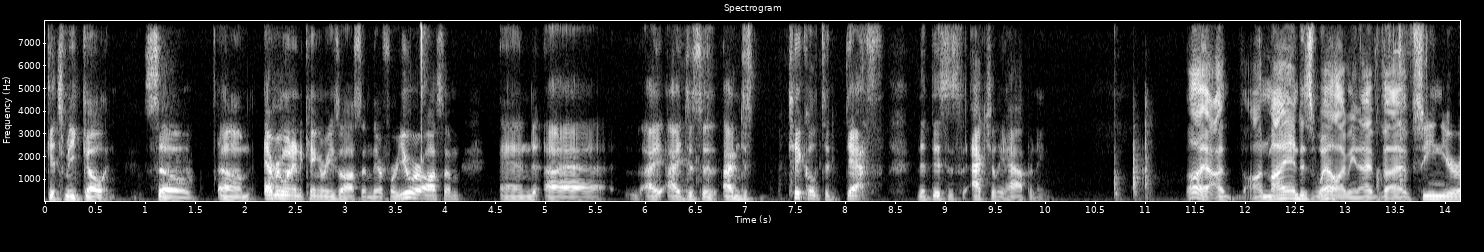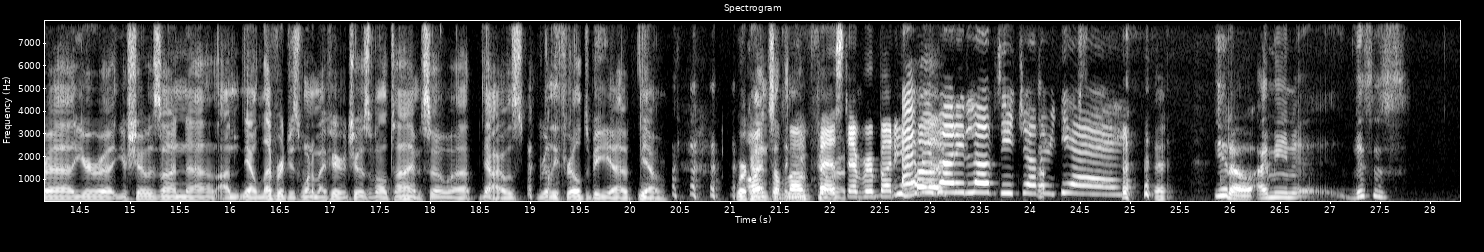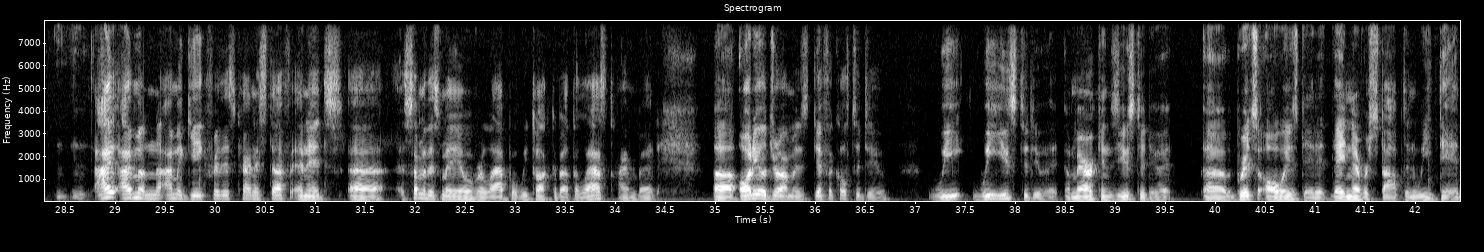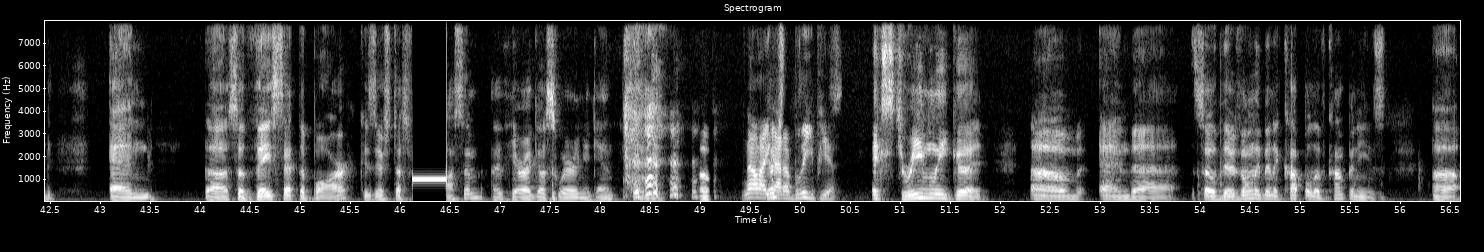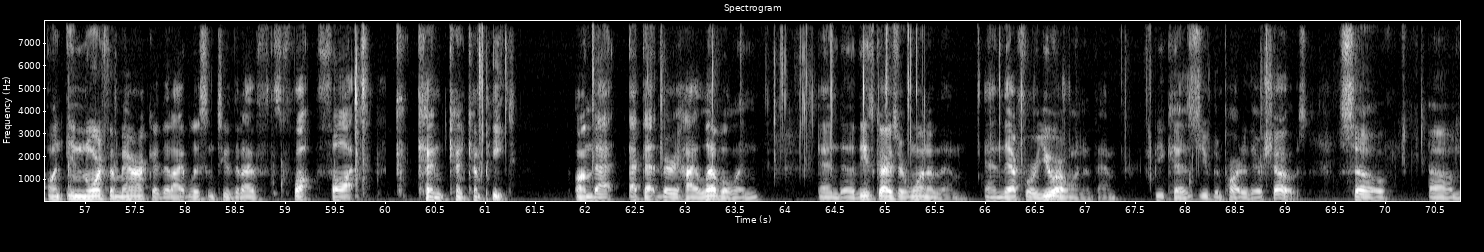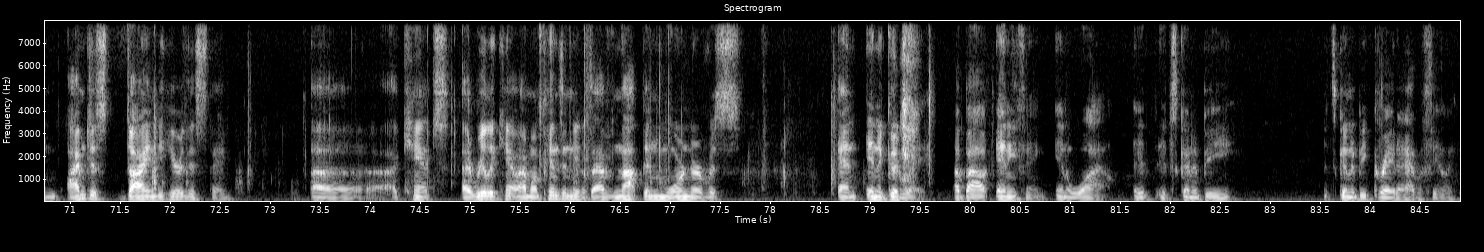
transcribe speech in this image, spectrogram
gets me going. So um, everyone in the kingery is awesome. Therefore, you are awesome, and uh, I I just I'm just tickled to death that this is actually happening. Well, I, on my end as well. I mean, I've I've seen your uh, your uh, your shows on uh, on you know Leverage is one of my favorite shows of all time. So uh, yeah, I was really thrilled to be uh, you know working Oh, on something. love you co-wrote. fest. Everybody, hug. Everybody loves each other. Yay! you know, I mean, this is. I, I'm a I'm a geek for this kind of stuff, and it's uh, some of this may overlap what we talked about the last time, but uh, audio drama is difficult to do. We we used to do it. Americans used to do it. Uh, the Brits always did it. They never stopped, and we did. And uh, so they set the bar because their stuff's awesome. Uh, here I go swearing again. Now I gotta bleep you. extremely good. Um, and uh, so there's only been a couple of companies uh, on in North America that I've listened to that I've thought, thought c- can can compete on that at that very high level, and and uh, these guys are one of them, and therefore you are one of them because you've been part of their shows. So um, I'm just dying to hear this thing. Uh, I can't. I really can't. I'm on pins and needles. I have not been more nervous, and in a good way, about anything in a while. It, it's going to be, it's going to be great. I have a feeling.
